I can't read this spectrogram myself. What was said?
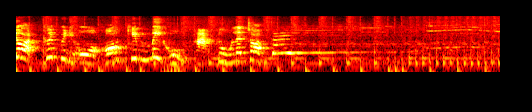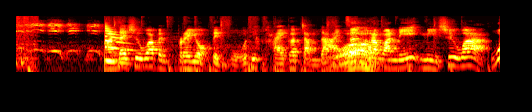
ยอดคลิปวิดีโอของคิมมี่คุงหากดูและชอบใจ ได้ชื่อว่าเป็นประโยคติดหูที่ใครก็จำได้ ซึ่งรางวัลนี้มีชื่อว่าว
